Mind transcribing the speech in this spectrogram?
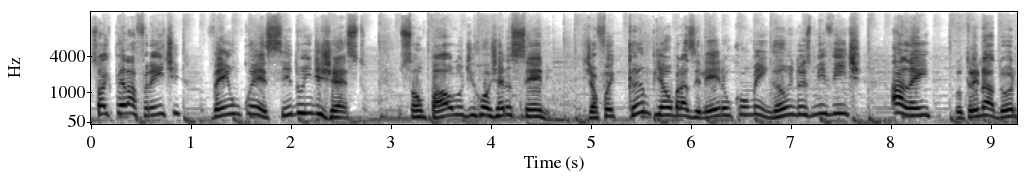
Só que pela frente vem um conhecido indigesto, o São Paulo de Rogério Ceni, já foi campeão brasileiro com o Mengão em 2020, além do treinador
